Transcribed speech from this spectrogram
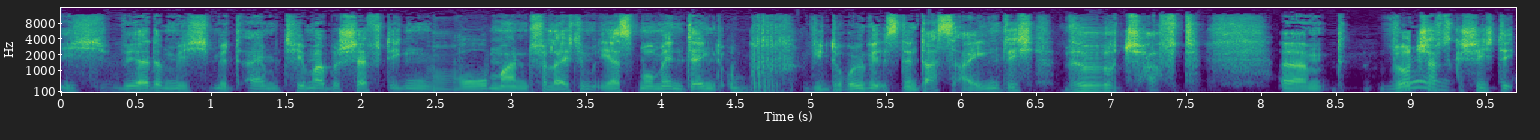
Ich werde mich mit einem Thema beschäftigen, wo man vielleicht im ersten Moment denkt, oh, wie dröge ist denn das eigentlich? Wirtschaft. Ähm, Wirtschaftsgeschichte mhm.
